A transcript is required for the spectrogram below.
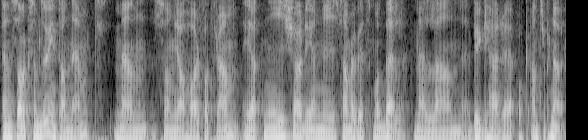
En sak som du inte har nämnt, men som jag har fått fram, är att ni körde en ny samarbetsmodell mellan byggherre och entreprenör.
